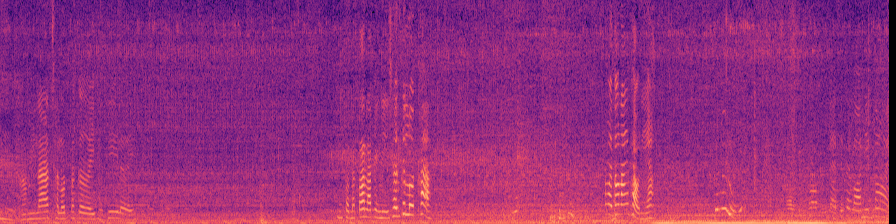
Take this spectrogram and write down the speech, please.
นี่เรามีราชรถมาเกยถึงที่เลย มีคนมาต้อนรับอย่างดีเชิญขึ้นรถค่ะทำไมต้องนั่งแถวนี้อะก็ไม่รู้แดดก็จะร้อนนิดหน่อย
